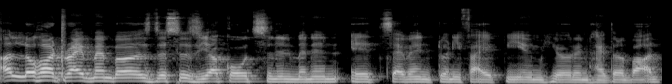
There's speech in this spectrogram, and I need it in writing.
Aloha tribe members, this is your coach Sunil Menon. It's 7:25 p.m. here in Hyderabad,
